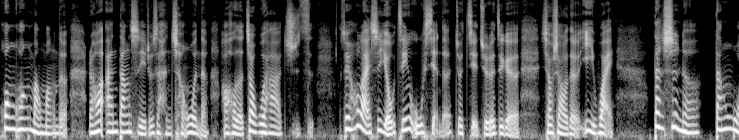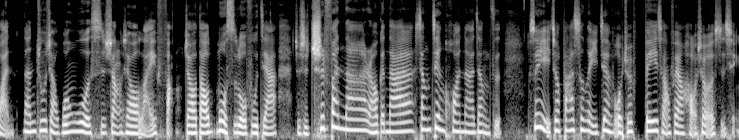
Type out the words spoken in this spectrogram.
慌慌忙忙的。然后安当时也就是很沉稳的，好好的照顾他的侄子，所以后来是有惊无险的就解决了这个小小的意外。但是呢，当晚，男主角温沃斯上校来访，就要到莫斯洛夫家，就是吃饭呐、然后跟大家相见欢呐，这样子。所以就发生了一件我觉得非常非常好笑的事情，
